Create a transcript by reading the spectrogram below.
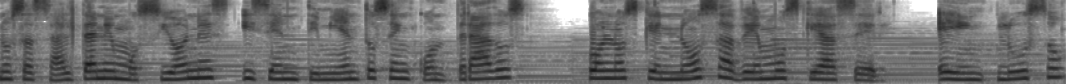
Nos asaltan emociones y sentimientos encontrados con los que no sabemos qué hacer e incluso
